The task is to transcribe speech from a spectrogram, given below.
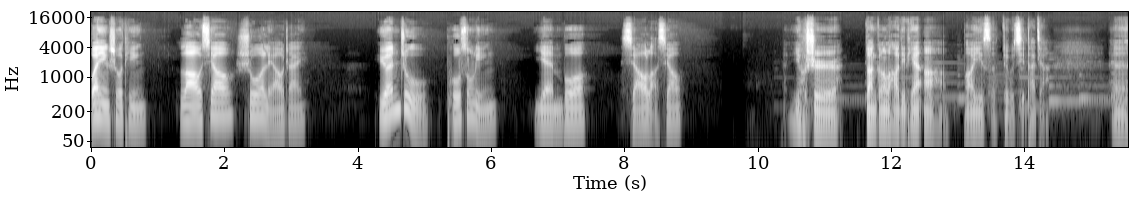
欢迎收听老萧说聊斋，原著蒲松龄，演播小老萧。又是断更了好几天啊，不好意思，对不起大家。嗯，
